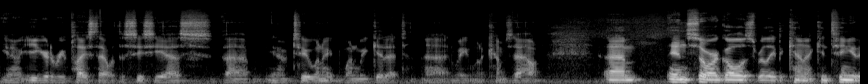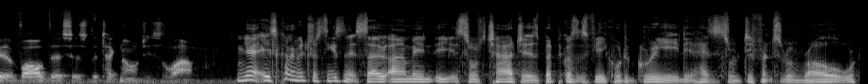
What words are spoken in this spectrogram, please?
you know, eager to replace that with the CCS, uh, you know, too when it, when we get it when it comes out. Um, and so our goal is really to kind of continue to evolve this as the technologies allow. Yeah, it's kind of interesting, isn't it? So, I mean, it sort of charges, but because it's vehicle to grid, it has a sort of different sort of role.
